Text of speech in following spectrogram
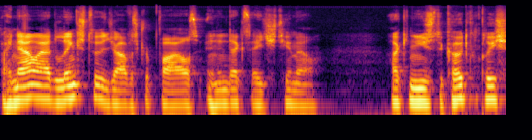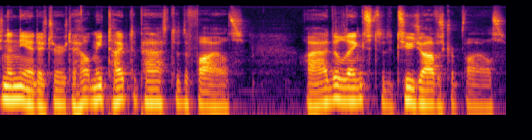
I now add links to the JavaScript files in index.html. I can use the code completion in the editor to help me type the path to the files. I add the links to the two JavaScript files.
